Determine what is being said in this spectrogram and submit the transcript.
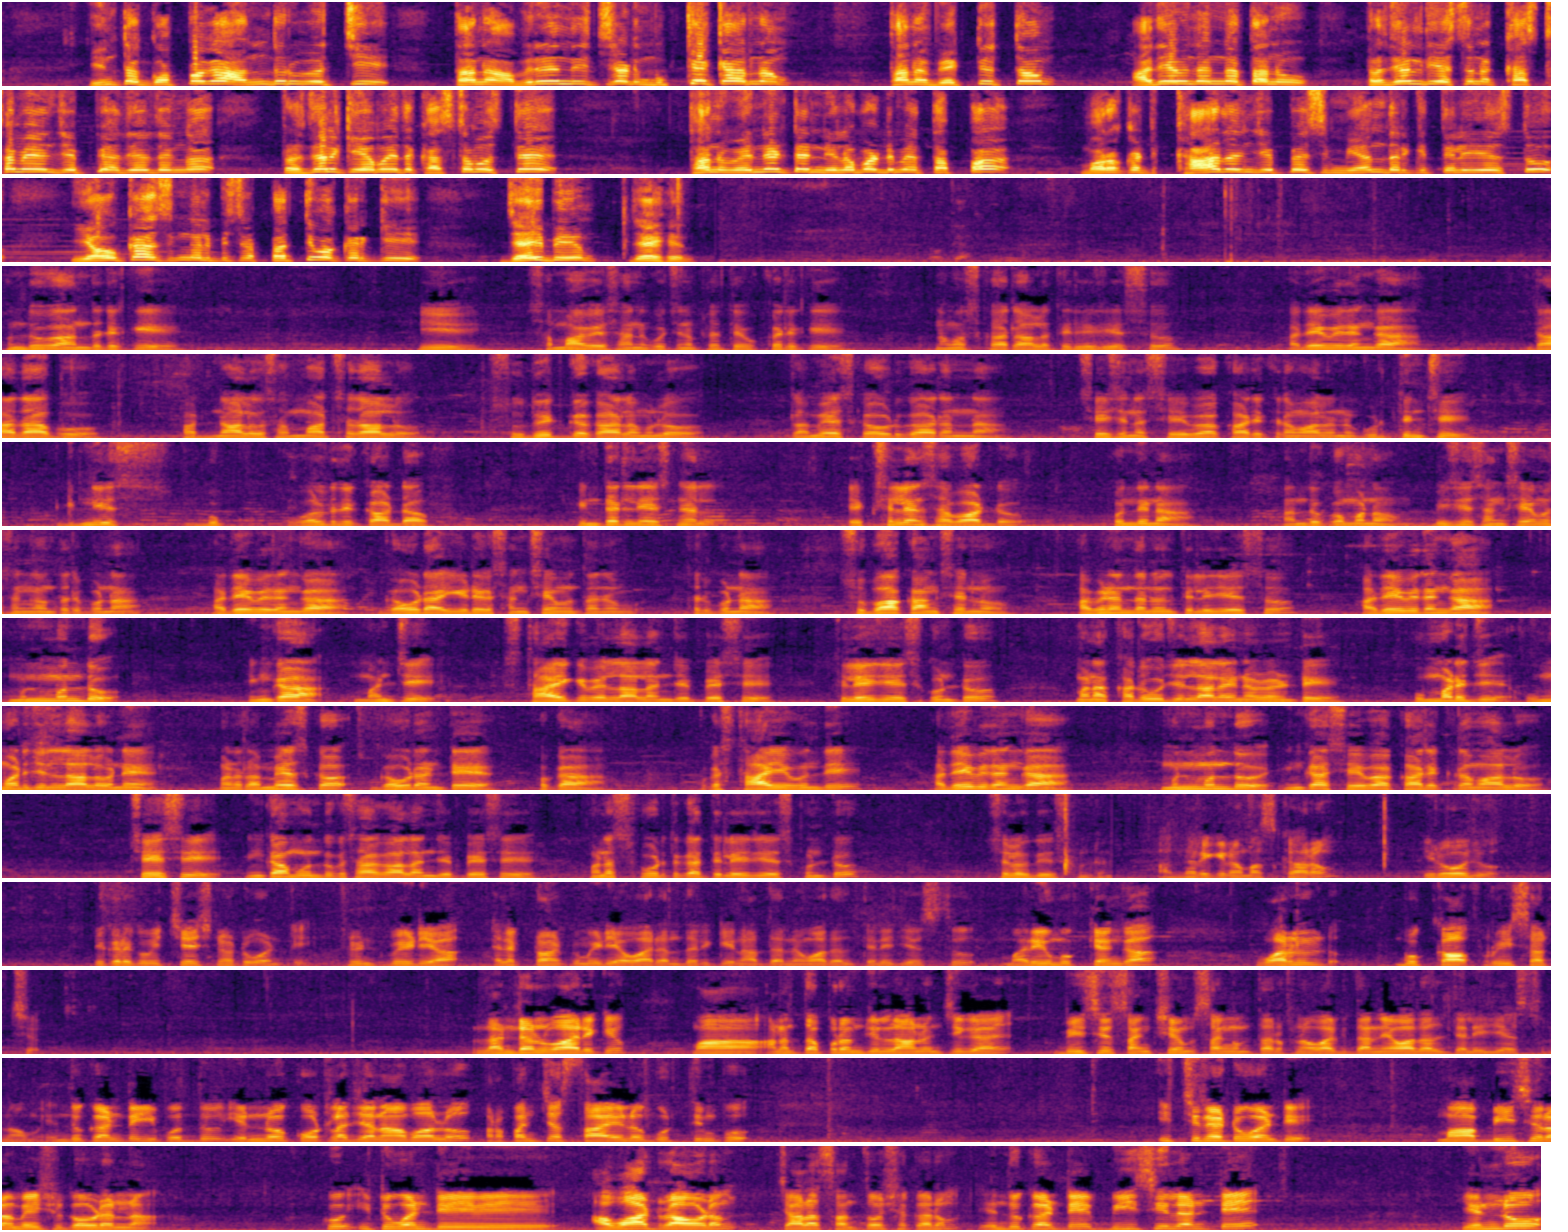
ఇంత గొప్పగా అందరూ వచ్చి తను అభినందించడానికి ముఖ్య కారణం తన వ్యక్తిత్వం. అదేవిధంగా తను ప్రజలు చేస్తున్న కష్టమే అని చెప్పి అదేవిధంగా ప్రజలకు ఏమైతే కష్టం వస్తే తను వెన్నంటే నిలబడమే తప్ప మరొకటి కాదని చెప్పేసి మీ అందరికీ తెలియజేస్తూ ఈ అవకాశం కల్పించిన ప్రతి ఒక్కరికి జై భీమ్ జై హింద్. ముందుగా అందరికీ ఈ సమావేశానికి వచ్చిన ప్రతి ఒక్కరికి నమస్కారాలు తెలియజేస్తూ అదేవిధంగా దాదాపు పద్నాలుగు సంవత్సరాలు సుదీర్ఘ కాలంలో రమేష్ గౌడ్ గారన్న చేసిన సేవా కార్యక్రమాలను గుర్తించి Guinness book world record of international excellence award పొందిన అందుకు మనం బీసీ సంక్షేమ సంఘం తరపున అదేవిధంగా గౌడ ఈడగ సంక్షేమ తరపున శుభాకాంక్షలను అభినందనలు తెలియజేస్తూ అదేవిధంగా మున్ముందు ఇంకా మంచి స్థాయికి వెళ్ళాలని చెప్పేసి తెలియజేసుకుంటూ మన కరువు జిల్లాలైనటువంటి ఉమ్మడి జి ఉమ్మడి జిల్లాలోనే మన రమేష్ గౌ- గౌడ్ అంటే ఒక ఒక స్థాయి ఉంది. అదేవిధంగా మున్ముందు ఇంకా సేవా కార్యక్రమాలు చేసి ఇంకా ముందుకు సాగాలని చెప్పేసి మనస్ఫూర్తిగా తెలియజేసుకుంటూ సెలవు తీసుకుంటాను అందరికీ నమస్కారం. ఈరోజు ఇక్కడికి విచ్చేసినటువంటి ప్రింట్ మీడియా ఎలక్ట్రానిక్ మీడియా వారందరికీ నా ధన్యవాదాలు తెలియజేస్తూ మరీ ముఖ్యంగా world book of research London వారికి మా అనంతపురం జిల్లా నుంచి బీసీ సంక్షేమ సంఘం తరఫున వారికి ధన్యవాదాలు తెలియజేస్తున్నాము. ఎందుకంటే ఈ పొద్దు ఎన్నో కోట్ల జనాభాలో ప్రపంచ స్థాయిలో గుర్తింపు ఇచ్చినటువంటి మా బీసీ రమేష్ గౌడన్నకు ఇటువంటి అవార్డు రావడం చాలా సంతోషకరం. ఎందుకంటే బీసీలంటే ఎన్నో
